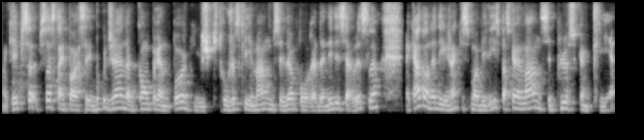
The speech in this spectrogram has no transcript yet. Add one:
OK? Puis ça, ça c'est important. Beaucoup de gens ne le comprennent pas, qui, trouvent juste que les membres, c'est là pour donner des services. Là. Mais quand on a des gens qui se mobilisent, parce qu'un membre, c'est plus qu'un client.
